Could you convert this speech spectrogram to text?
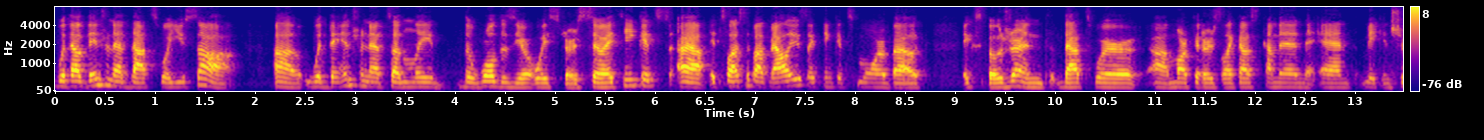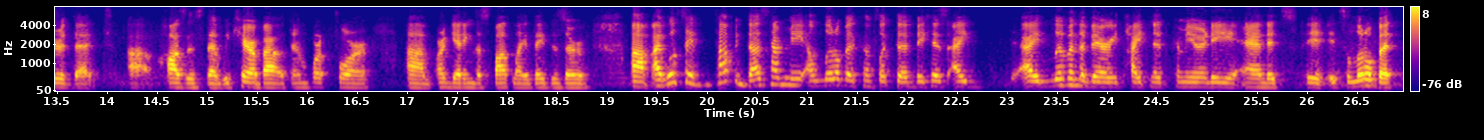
without the internet, that's what you saw. Uh, with the internet, suddenly the world is your oyster. So I think it's uh, it's less about values. I think it's more about exposure, and that's where uh, marketers like us come in and making sure that uh, causes that we care about and work for um, are getting the spotlight they deserve. Um, I will say the topic does have me a little bit conflicted because I I live in a very tight knit community, and it's it, it's a little bit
